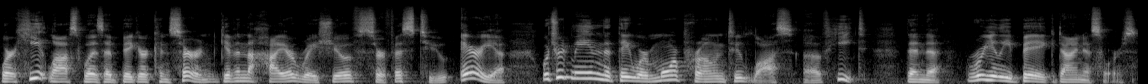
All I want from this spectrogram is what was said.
where heat loss was a bigger concern given the higher ratio of surface to area, which would mean that they were more prone to loss of heat than the really big dinosaurs.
